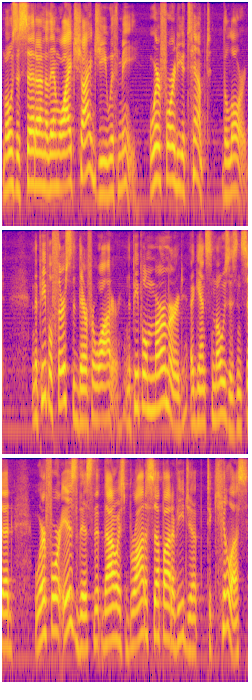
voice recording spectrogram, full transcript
Moses said unto them, Why chide ye with me? Wherefore do you tempt the Lord? And the people thirsted there for water. And the people murmured against Moses, and said, Wherefore is this that thou hast brought us up out of Egypt to kill us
